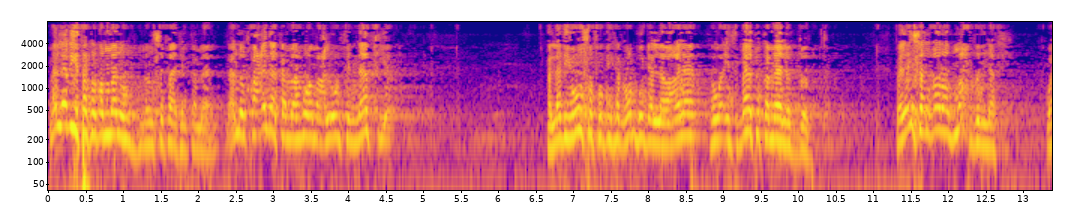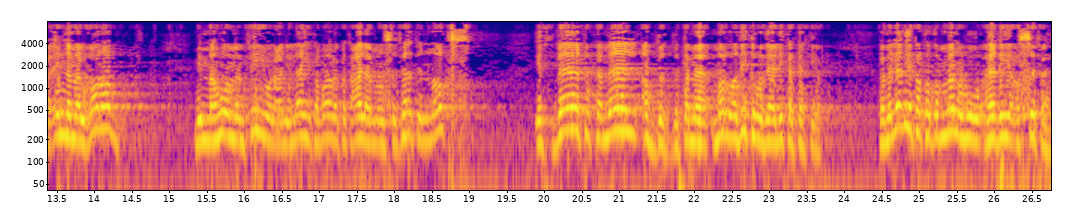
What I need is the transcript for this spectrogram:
ما الذي تتضمنه من صفات الكمال؟ لأن القاعدة كما هو معلوم في النفي الذي يوصف به الرب جل وعلا هو إثبات كمال الضد. فليس الغرض محض النفي وإنما الغرض مما هو منفي عن الله تبارك وتعالى من صفات النقص إثبات كمال الضد كما مر ذكر ذلك كثير. فما الذي تتضمنه هذه الصفة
